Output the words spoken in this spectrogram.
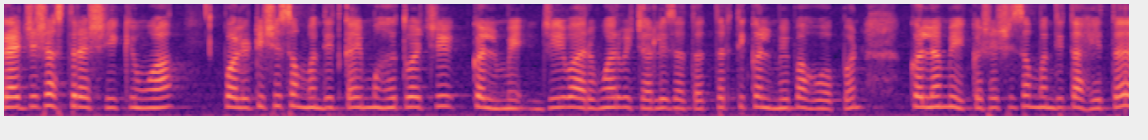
राज्यशास्त्राशी किंवा पॉलिटीशी संबंधित काही महत्त्वाची कलमे जी वारंवार विचारली जातात तर ती कलमे पाहू आपण. कलम एक कशाशी संबंधित आहे? तर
